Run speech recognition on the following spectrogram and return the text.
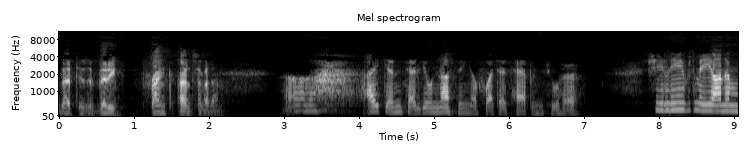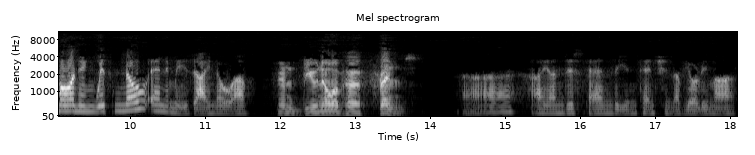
That is a very frank answer, Madame. Uh, I can tell you nothing of what has happened to her. She leaves me on a morning with no enemies I know of. And do you know of her friends? Ah, I understand the intention of your remark.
